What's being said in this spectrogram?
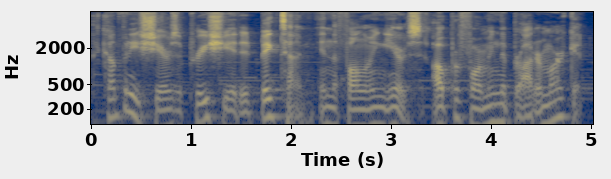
The company's shares appreciated big time in the following years, outperforming the broader market.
